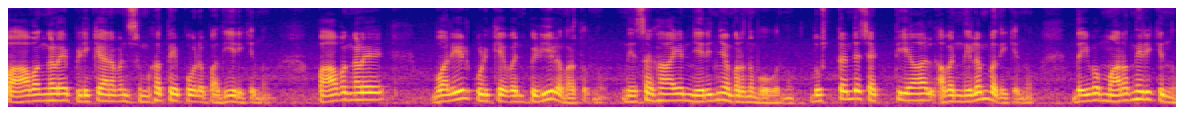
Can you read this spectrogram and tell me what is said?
പാവങ്ങളെ പിടിക്കാൻ അവൻ സിംഹത്തെപ്പോലെ പതിയിരിക്കുന്നു. പാവങ്ങളെ വലയിൽ കുടുക്കിയവൻ പിടിയിലമർത്തുന്നു നിസ്സഹായൻ ഞെരിഞ്ഞമർന്നു പോകുന്നു. ദുഷ്ടന്റെ ശക്തിയാൽ അവൻ നിലം പതിക്കുന്നു. ദൈവം മറന്നിരിക്കുന്നു.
